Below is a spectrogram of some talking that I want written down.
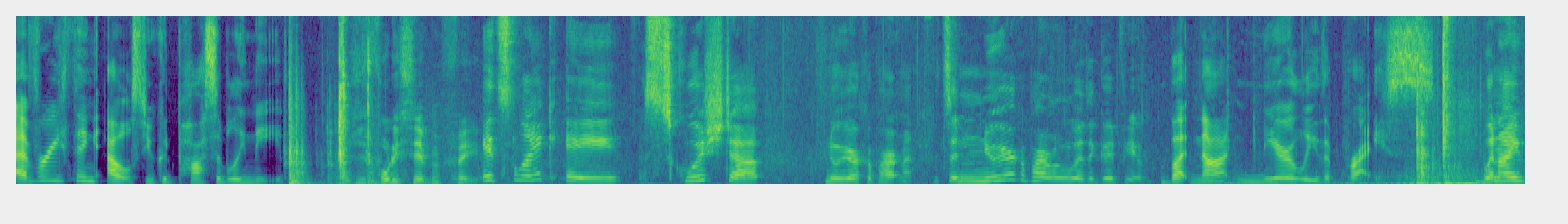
everything else you could possibly need. This is 47 feet. It's like a squished up New York apartment. It's a New York apartment with a good view. But not nearly the price. When I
